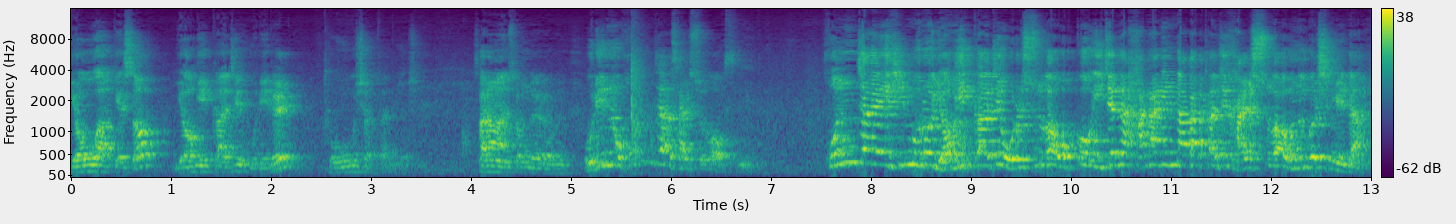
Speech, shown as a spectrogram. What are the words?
여호와께서 여기까지 우리를 도우셨다는 것입니다. 사랑하는 성도 여러분, 우리는 혼자 살 수가 없습니다. 혼자의 힘으로 여기까지 올 수가 없고 이제는 하나님 나라까지 갈 수가 없는 것입니다.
